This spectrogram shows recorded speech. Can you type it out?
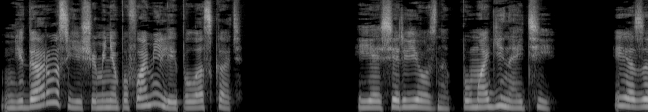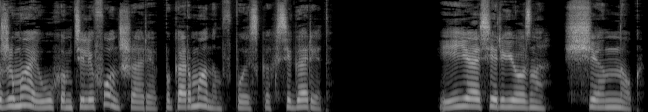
Не дорос еще меня по фамилии полоскать. Я серьезно, помоги найти. Я зажимаю ухом телефон, шаря по карманам в поисках сигарет. И я серьезно, щенок.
